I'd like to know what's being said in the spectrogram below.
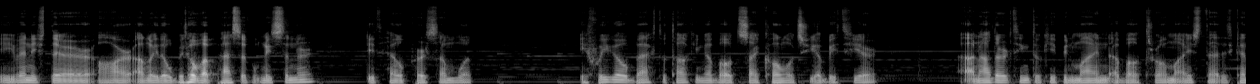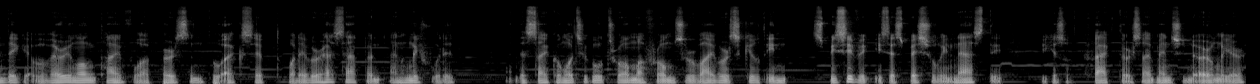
even if there are a little bit of a passive listener, did help her somewhat. If we go back to talking about psychology a bit here, another thing to keep in mind about trauma is that it can take a very long time for a person to accept whatever has happened and live with it. And the psychological trauma from survivor's guilt in specific is especially nasty because of the factors I mentioned earlier,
